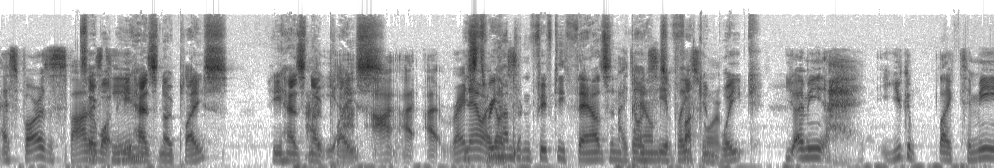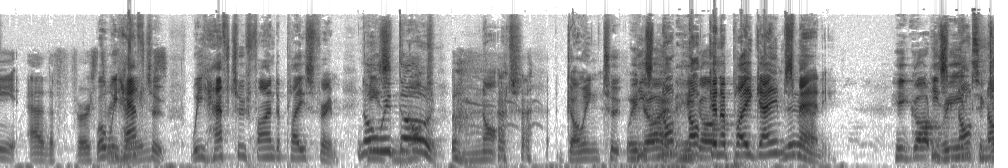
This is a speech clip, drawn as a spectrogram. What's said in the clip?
as far as the spot on So what? team, He has no place. He has no I- place. I, I, I, right He's now, I three don't, hundred and fifty thousand I don't pounds a a fucking week. I mean, you could like to me out of the first. Well, three we have to. We have to find a place for him. No, He's we don't. Not, not going to. We he's don't. not He not going to play games, No, no. Manny. He got He's not- not gonna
